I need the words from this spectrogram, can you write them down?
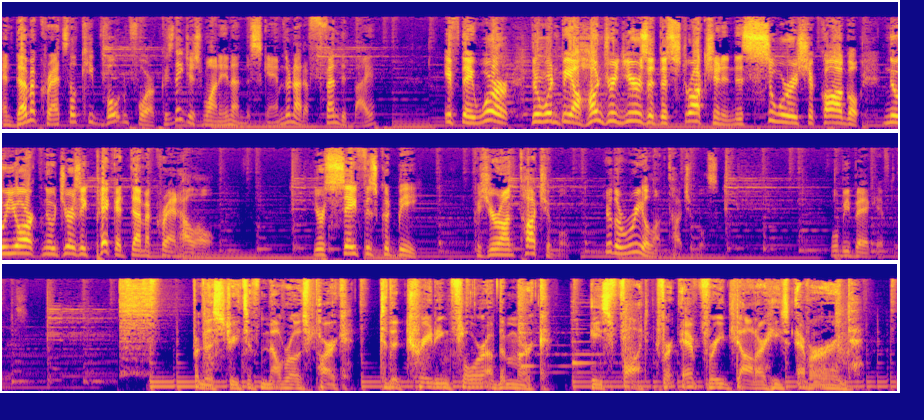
And Democrats, they'll keep voting for it because they just want in on the scam. They're not offended by it. If they were, there wouldn't be a hundred years of destruction in this sewer of Chicago, New York, New Jersey. Pick a Democrat hellhole. You're safe as could be because you're untouchable. You're the real untouchables. We'll be back after this. From the streets of Melrose Park to the trading floor of the Merc, he's fought for every dollar he's ever earned.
